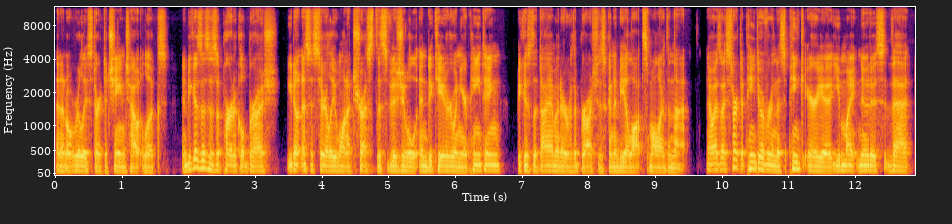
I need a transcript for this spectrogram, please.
and it'll really start to change how it looks. And because this is a particle brush, you don't necessarily want to trust this visual indicator when you're painting because the diameter of the brush is going to be a lot smaller than that. Now, as I start to paint over in this pink area, you might notice that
